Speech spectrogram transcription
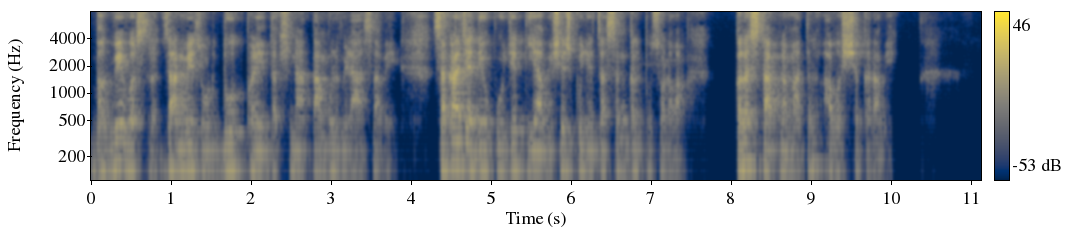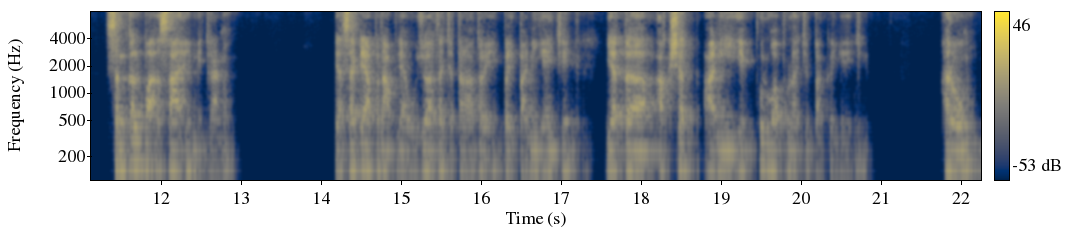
भगवे वस्त्र जानवे जोड दूध फळे दक्षिणा तांबूळ विळा असावे. सकाळच्या देवपूजेत या विशेष पूजेचा संकल्प सोडावा. कलश स्थापना मात्र अवश्य करावे. संकल्प असा आहे मित्रांनो. यासाठी आपण आपल्या उजव्या हाताच्या तळावर एक पळी पाणी घ्यायचे. यात अक्षत आणि एक फुल वा फुलाची पाकळी घ्यायची. हर ओम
